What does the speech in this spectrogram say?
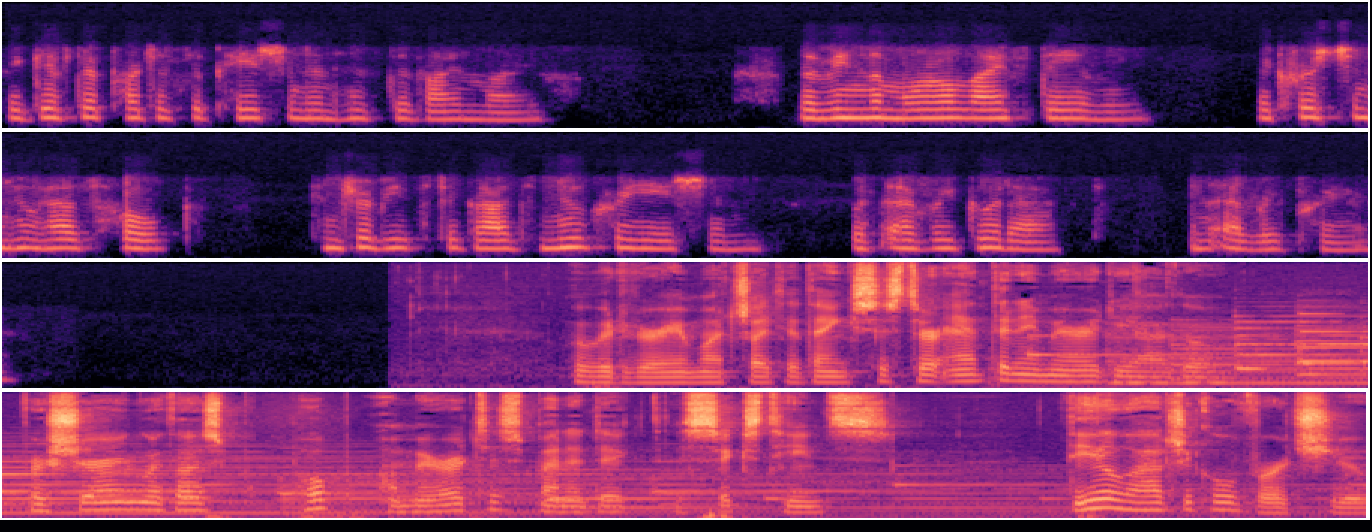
the gift of participation in his divine life. Living the moral life daily, the Christian who has hope contributes to God's new creation with every good act and every prayer. We would very much like to thank Sister Anthony Mary Diago for sharing with us Pope Emeritus Benedict XVI's theological virtue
